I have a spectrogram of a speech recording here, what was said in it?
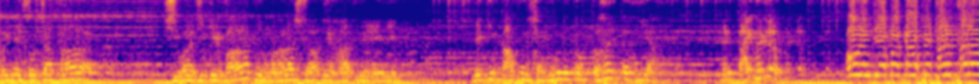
मैंने सोचा था शिवाजी के बाद महाराष्ट्र अपने हाथ में लेंगे लेकिन काफिर शंभू ने तो कहर कर दिया. आणि काय घडलं? औरंगजेब काफे थर थरा.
